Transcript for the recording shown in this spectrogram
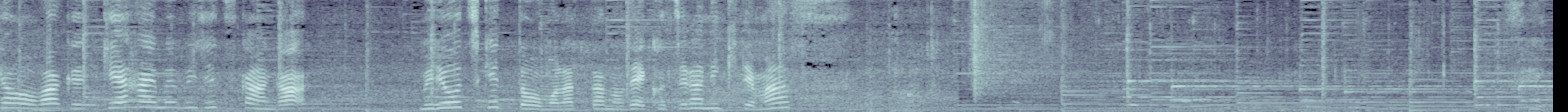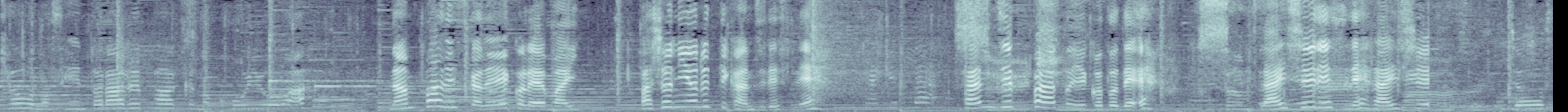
日はグッケンハイム美術館が無料チケットをもらったのでこちらに来てます。今日のセントラルパークの紅葉は何パーですかね？これまあ場所によるって感じですね。30%パーということで来週ですね来週。ジョース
